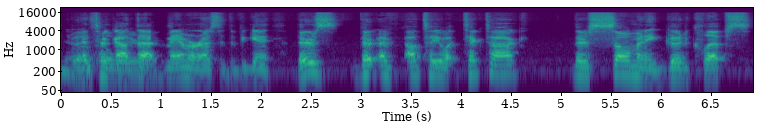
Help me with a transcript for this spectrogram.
and That's took out that hilarious. mammarust at the beginning. There's there uh, i'll tell you what tiktok there's so many good clips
